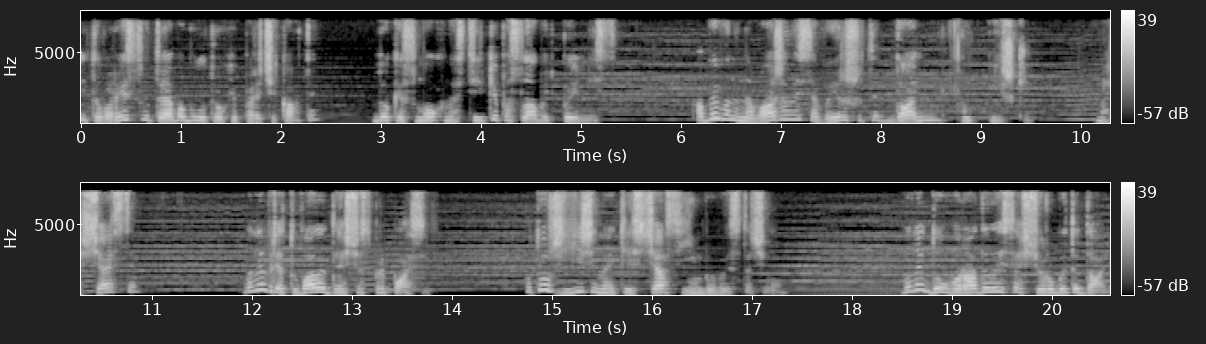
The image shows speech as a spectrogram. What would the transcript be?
і товариству треба було трохи перечекати, доки смог настільки послабить пильність, аби вони наважилися вирушити в дальню путь пішки. На щастя, вони врятували дещо з припасів, отож їжі на якийсь час їм би вистачило. Вони довго радилися, що робити далі,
